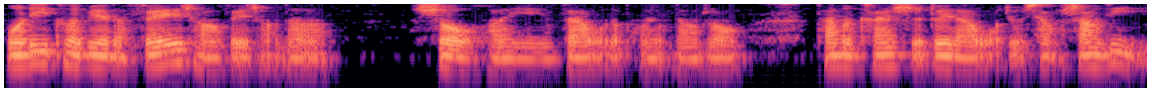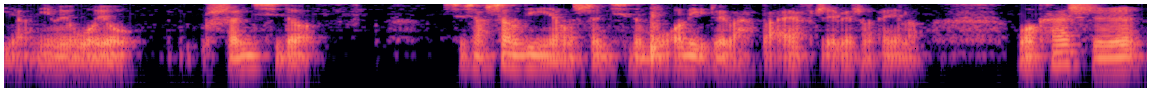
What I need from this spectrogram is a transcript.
我立刻变得非常非常的受欢迎，在我的朋友当中，他们开始对待我就像上帝一样，因为我有神奇的，就像上帝一样神奇的魔力，对吧？把 F 直接变成 A 了。我开始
